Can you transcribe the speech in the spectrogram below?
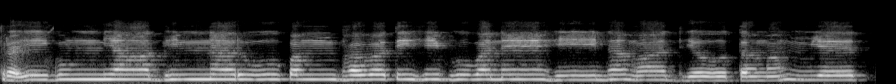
त्रैगुण्याद्भिन्नरूपं भवति हि भुवने हीनमध्योत्तमं यत्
